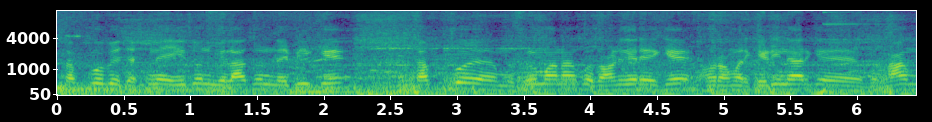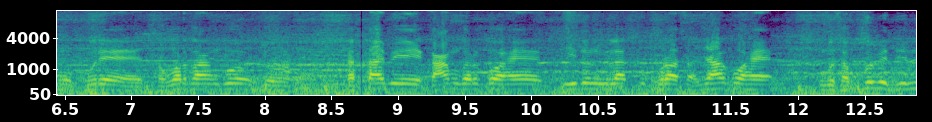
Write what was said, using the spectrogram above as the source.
सबको भी जश्न ईद उन मिलादुन नबी के सबको मुसलमानों को दावणगेरे के और हमारे केडी नगर के काम पूरे सवरदान को जो करता भी काम कर को है ईद उन मिलाद को पूरा सजा को है उनको सबको भी दिल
